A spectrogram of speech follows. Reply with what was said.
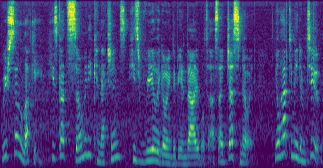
We're so lucky. He's got so many connections. He's really going to be invaluable to us. I just know it. You'll have to meet him too.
